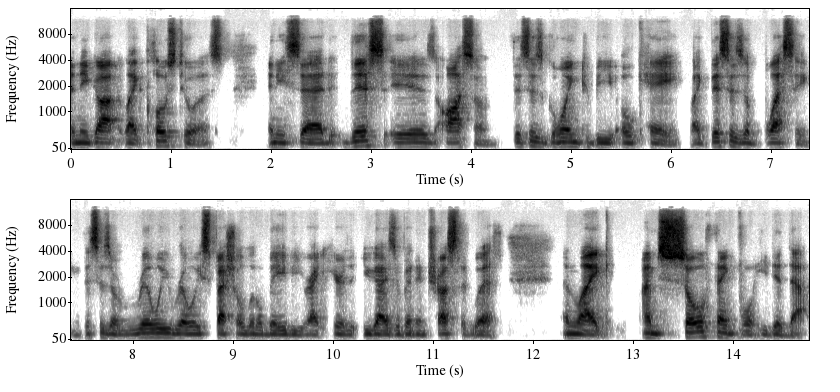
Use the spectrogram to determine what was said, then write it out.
and he got like close to us and he said, This is awesome. This is going to be okay. Like, this is a blessing. This is a really, really special little baby right here that you guys have been entrusted with. And like, I'm so thankful he did that.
